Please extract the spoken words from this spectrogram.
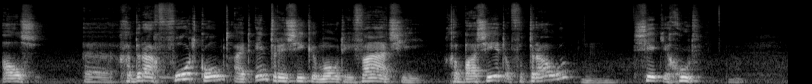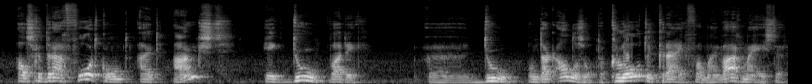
als gedrag voortkomt uit intrinsieke motivatie, gebaseerd op vertrouwen, zit je goed. Als gedrag voortkomt uit angst, ik doe wat ik eh, doe omdat ik anders op de kloten krijg van mijn wachtmeester.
